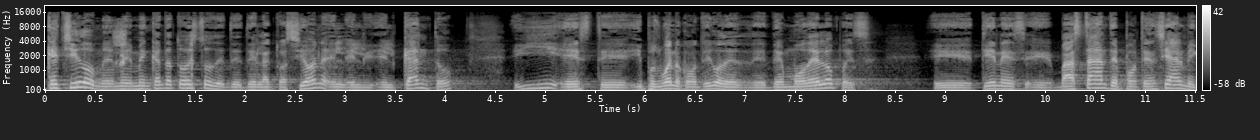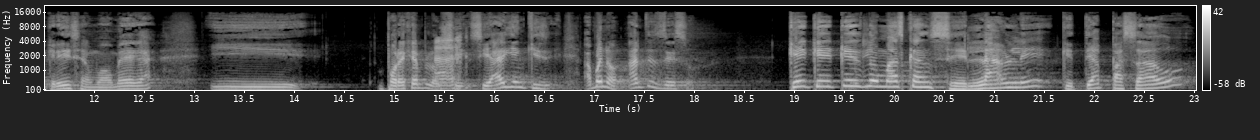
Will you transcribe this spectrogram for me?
qué chido, me, me, encanta todo esto de, de, la actuación, el, el, el, canto. Y este y pues bueno, como te digo, de, de modelo, pues eh, tienes eh, bastante potencial, mi queridísimo Omega. Y, por ejemplo, ah. si, si alguien quisiera... Ah, bueno, antes de eso, ¿Qué, es lo más cancelable que te ha pasado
